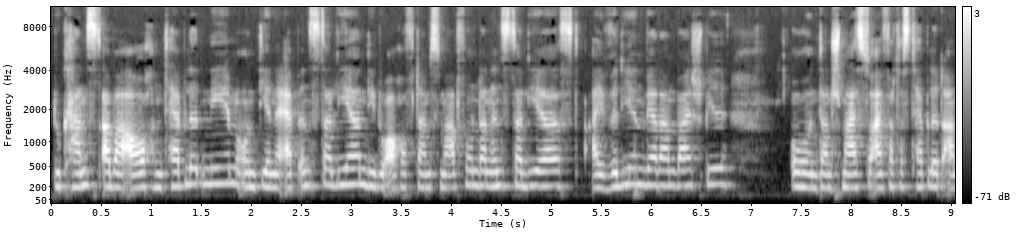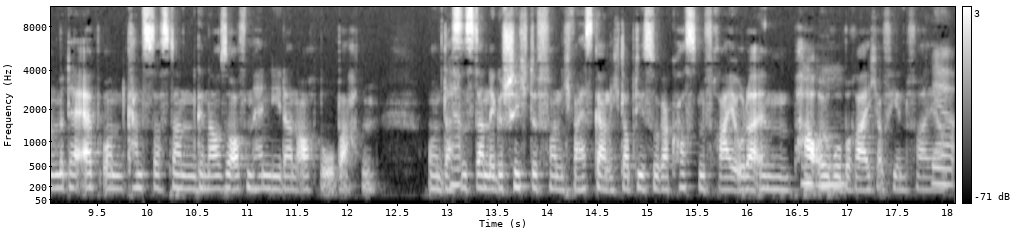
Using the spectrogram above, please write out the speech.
Du kannst aber auch ein Tablet nehmen und dir eine App installieren, die du auch auf deinem Smartphone dann installierst. iVidian wäre da ein Beispiel. Und dann schmeißt du einfach das Tablet an mit der App und kannst das dann genauso auf dem Handy dann auch beobachten. Und das ja. ist dann eine Geschichte von, ich weiß gar nicht, ich glaube, die ist sogar kostenfrei oder im paar mhm. Euro Bereich auf jeden Fall, ja. ja.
